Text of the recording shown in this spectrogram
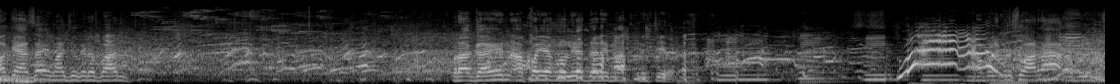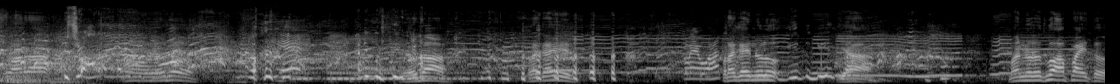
Oke, saya maju ke depan. Peragain apa yang lo lihat dari Mas kecil. Nggak boleh bersuara, nggak boleh bersuara. Suara Oh, ya udah. Ya udah. Peragain. kelewat. Peragain dulu. Gitu-gitu. Ya. Menurut lo apa itu?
